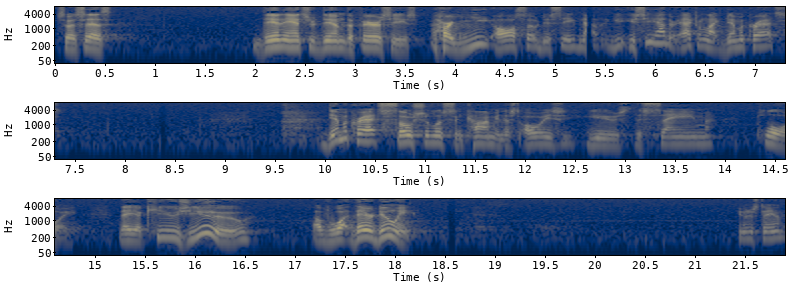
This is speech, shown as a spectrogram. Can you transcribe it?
So it says, Then answered them the Pharisees, Are ye also deceived? Now, you see how they're acting like Democrats? Democrats, socialists, and communists always use the same ploy. They accuse you of what they're doing. You understand?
